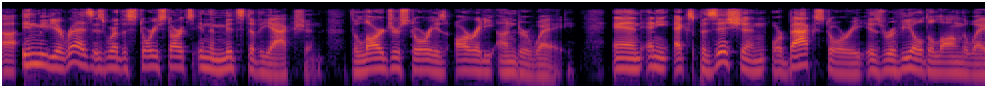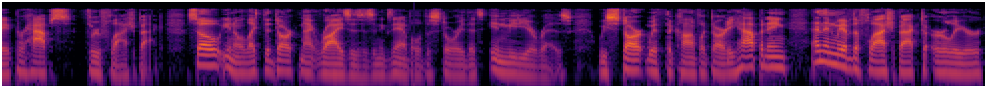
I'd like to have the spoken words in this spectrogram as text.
uh, in media res is where the story starts in the midst of the action. The larger story is already underway and any exposition or backstory is revealed along the way, perhaps through flashback. So, you know, like The Dark Knight Rises is an example of a story that's in media res. We start with the conflict already happening, and then we have the flashback to earlier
